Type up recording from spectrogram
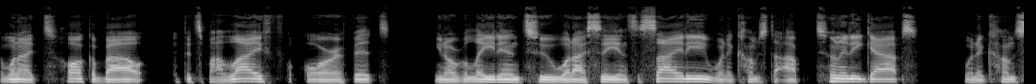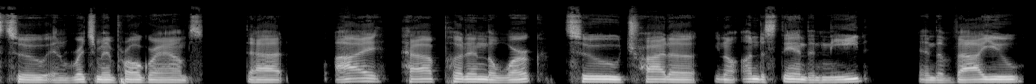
and when I talk about if it's my life or if it's, you know, relating to what I see in society when it comes to opportunity gaps, when it comes to enrichment programs, that I have put in the work to try to, you know, understand the need and the value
